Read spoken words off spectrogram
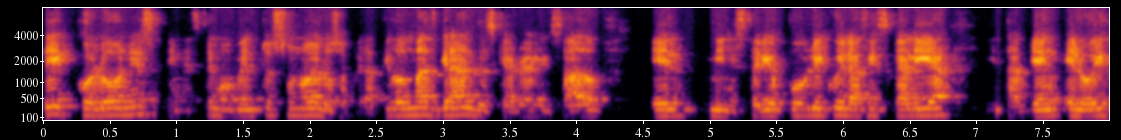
de colones. En este momento es uno de los operativos más grandes que ha realizado el Ministerio Público y la Fiscalía y también el OIJ.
